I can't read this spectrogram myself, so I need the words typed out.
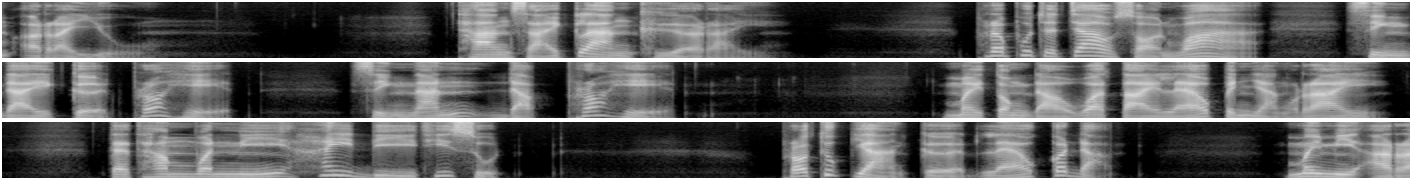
ำอะไรอยู่ ทางสายกลางคืออะไร พระพุทธเจ้าสอนว่า สิ่งใดเกิดเพราะเหตุ สิ่งนั้นดับเพราะเหตุ ไม่ต้องเดาว่าตายแล้วเป็นอย่างไร แต่ทำวันนี้ให้ดีที่สุด เพราะทุกอย่างเกิดแล้วก็ดับ ไม่มีอะไร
